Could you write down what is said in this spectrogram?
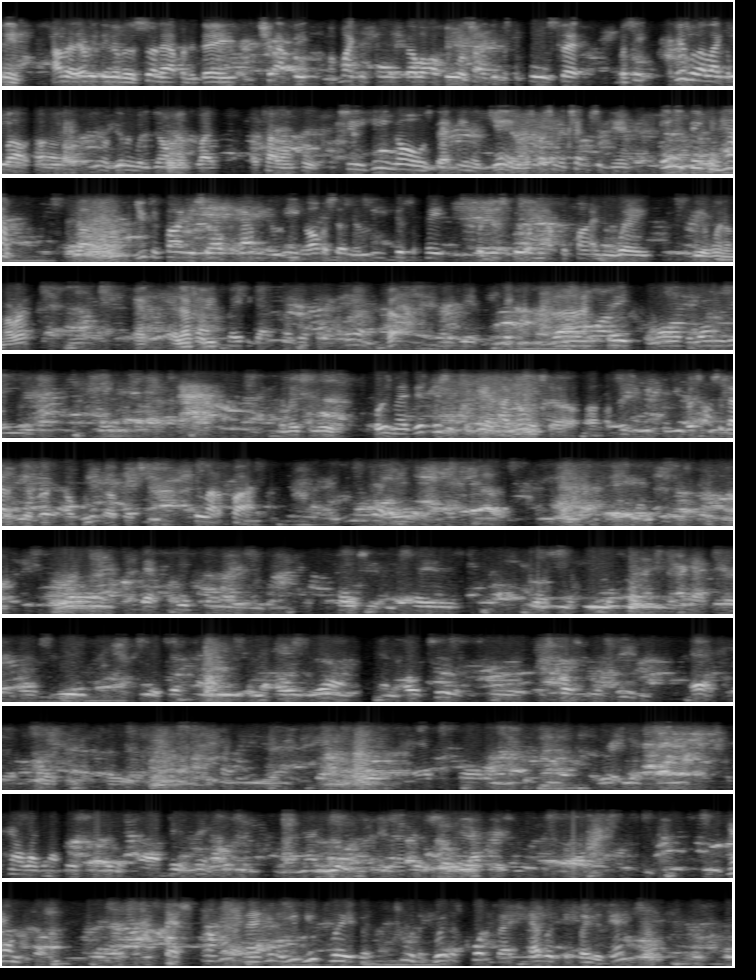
Mean, I've had everything under the sun happen today. Traffic, my microphone fell off here, trying to get the full set. But see, here's what I like about uh, you know dealing with a gentleman like uh, Tyrone Poole. See, he knows that in a game, especially in a championship game, anything can happen. Uh, you can find yourself having a lead, and all of a sudden the lead dissipate, but you still have to find a way to be a winner. Am I right? And, and that's what he. Faith, you got to cover for that corner. Long mistake, the long, the long read. that makes you move. Well, listen, man, this, this is again. I know it's a, a, busy week for you, but it's also got to be a, a week of that you feel lot of pride. You know? That system coaches and players, you I got there at. He just come in the 01 and the 02 was his, school, his first full season at the come in, uh, where he had it's kind of like when I first started uh, Peyton Manning, uh, 98. Him, Yes, uh-huh, man. You know, you, you played with two of the greatest quarterbacks ever to play this game.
